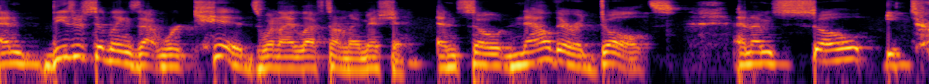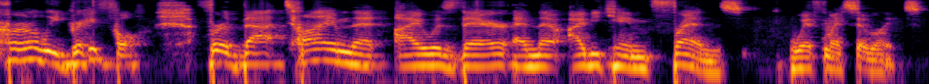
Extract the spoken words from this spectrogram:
and these are siblings that were kids when i left on my mission. And so now they're adults and i'm so eternally grateful for that time that i was there and that i became friends with my siblings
